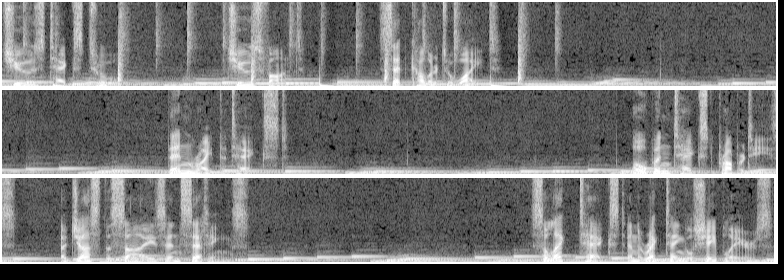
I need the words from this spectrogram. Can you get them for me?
Choose Text tool. Choose Font. Set color to white. Then write the text. Open Text Properties. Adjust the size and settings. Select text and the rectangle shape layers.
